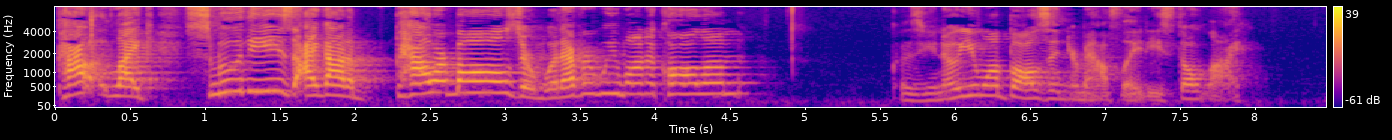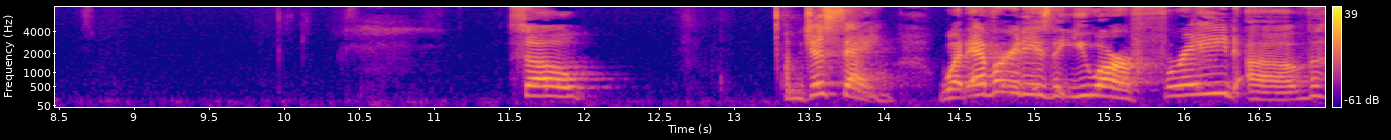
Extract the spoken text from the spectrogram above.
pow- like smoothies. I got a power balls or whatever we want to call them. Because you know you want balls in your mouth, ladies. Don't lie. So I'm just saying, whatever it is that you are afraid of,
